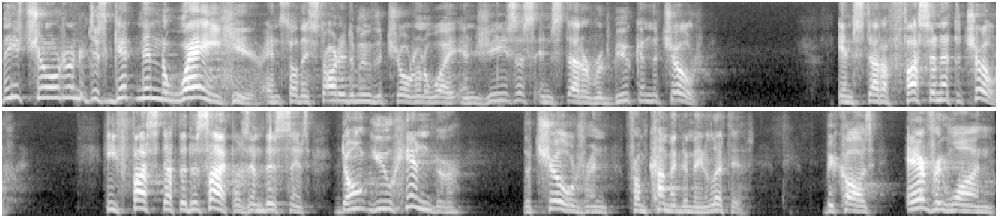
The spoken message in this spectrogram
these children are just getting in the way here. And so they started to move the children away. And Jesus, instead of rebuking the children, instead of fussing at the children, he fussed at the disciples in this sense. Don't you hinder the children from coming to me. Let this. Because everyone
